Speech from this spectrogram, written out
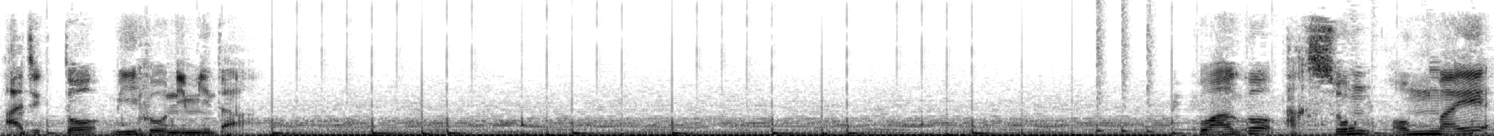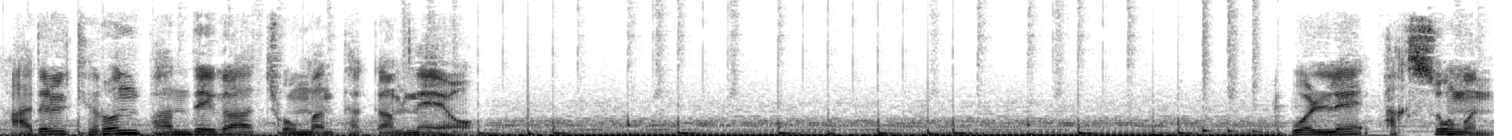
아직도 미혼입니다. 과거 박수홍 엄마의 아들 결혼 반대가 좀 안타깝네요. 원래 박수홍은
